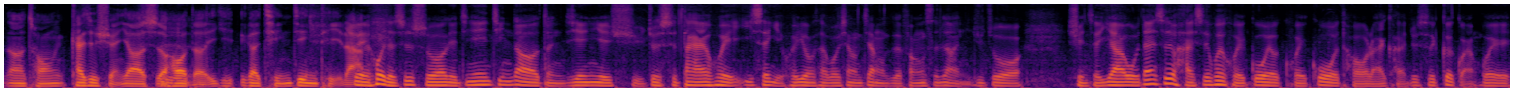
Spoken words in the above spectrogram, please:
呃，从开始选药的时候的一一个情境题啦。对，或者是说你今天进到诊间，也许就是大概会医生也会用差不多像这样子的方式让你去做选择药物，但是还是会回过回过头来，可能就是各管会。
